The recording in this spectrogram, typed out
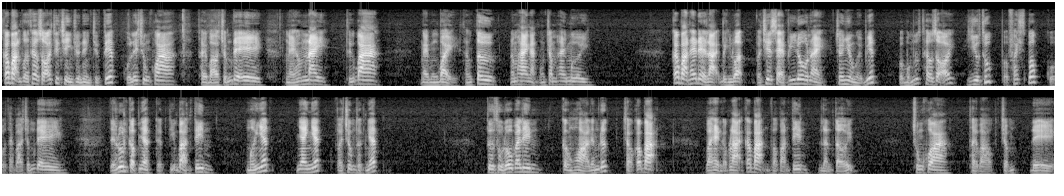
Các bạn vừa theo dõi chương trình truyền hình trực tiếp của Lê Trung Khoa, Thời báo.de ngày hôm nay thứ ba ngày 7 tháng 4 năm 2020. Các bạn hãy để lại bình luận và chia sẻ video này cho nhiều người biết và bấm nút theo dõi YouTube và Facebook của Thời báo.de để luôn cập nhật được những bản tin mới nhất, nhanh nhất và trung thực nhất. Từ thủ đô Berlin, Cộng hòa Liên Đức chào các bạn và hẹn gặp lại các bạn vào bản tin lần tới. Trung Khoa, Thời báo.de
